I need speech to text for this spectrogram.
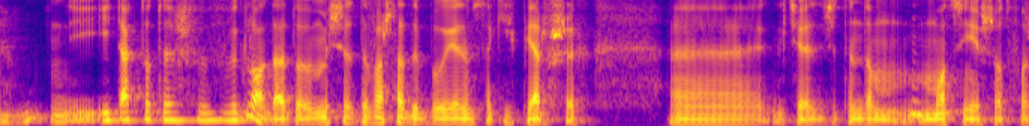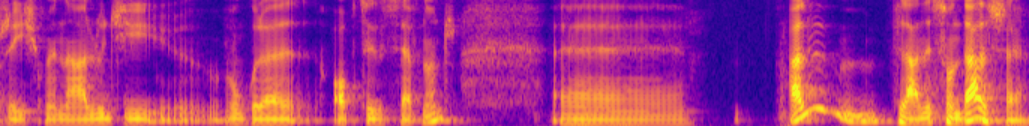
Mhm. I, I tak to też wygląda. To myślę, że te warsztaty były jednym z takich pierwszych E, gdzie, gdzie ten dom mhm. mocniej jeszcze otworzyliśmy na ludzi w ogóle obcych z zewnątrz. E, ale plany są dalsze.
